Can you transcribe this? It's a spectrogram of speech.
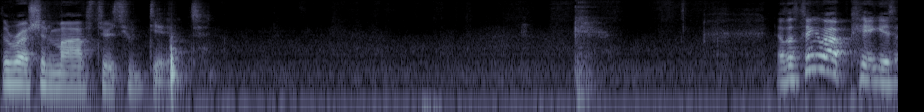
the Russian mobsters who did it. Now, the thing about Pig is,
